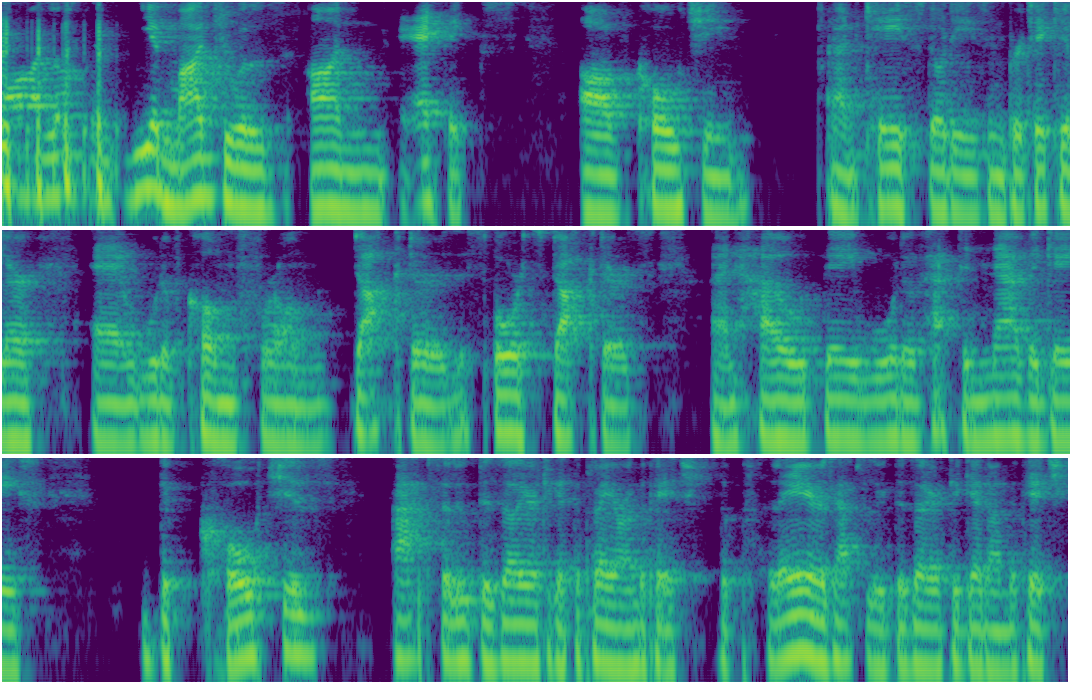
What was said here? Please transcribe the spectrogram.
oh, we had modules on ethics of coaching and case studies in particular uh, would have come from doctors, sports doctors, and how they would have had to navigate the coach's absolute desire to get the player on the pitch, the player's absolute desire to get on the pitch,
